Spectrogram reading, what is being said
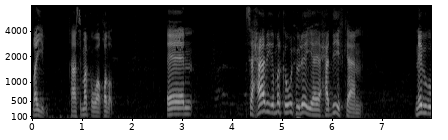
ayib taasi marka waa qodob. Saxaabiga marka wuxuu leeyahay xadiidkan nebigu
